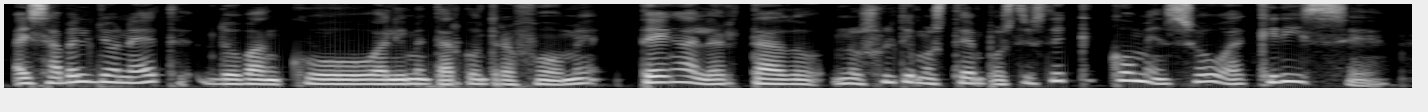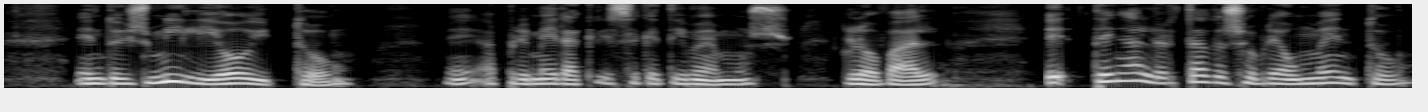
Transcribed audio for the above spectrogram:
A Isabel Llonet, do Banco Alimentar contra a Fome, ten alertado nos últimos tempos, desde que comenzou a crise en 2008, eh, a primeira crise que tivemos global, eh, ten alertado sobre aumento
